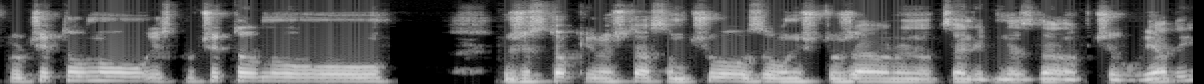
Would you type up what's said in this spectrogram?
включително, изключително жестоки неща съм чувал за унищожаване на цели гнезда на пчеловяди.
